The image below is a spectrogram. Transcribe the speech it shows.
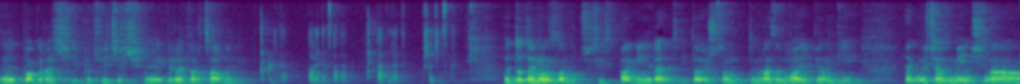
y, pograć i poćwiczyć y, grę warcaby. Nika. Pole tekstowe. Red. Przycisk. Tutaj mam znowu przycisk Paging Red i to już są tym razem moje pionki. Jakbym chciał zmienić na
